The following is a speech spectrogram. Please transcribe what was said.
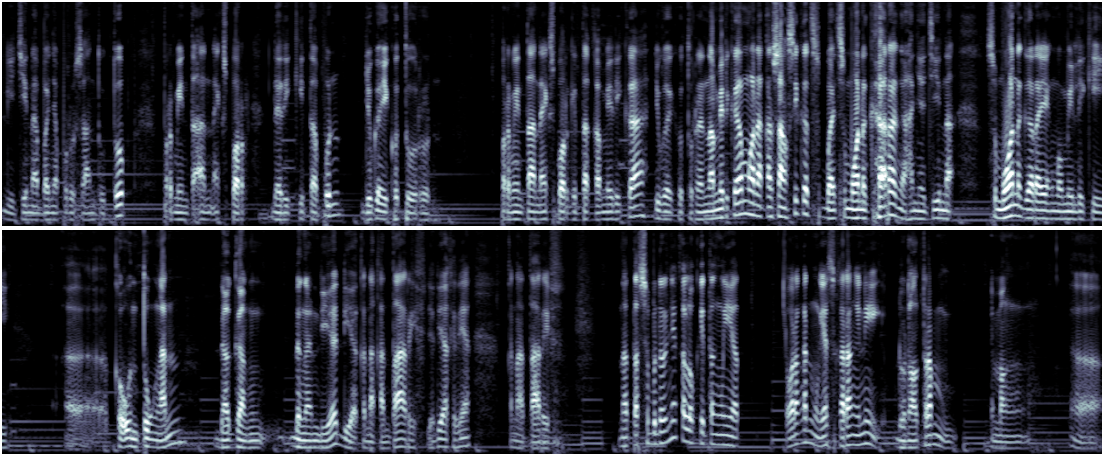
di Cina banyak perusahaan tutup permintaan ekspor dari kita pun juga ikut turun. Permintaan ekspor kita ke Amerika juga ikut turun. Dan Amerika mengenakan sanksi ke semua negara nggak hanya Cina. Semua negara yang memiliki uh, keuntungan dagang dengan dia dia kenakan tarif. Jadi akhirnya kena tarif. Nah sebenarnya kalau kita ngelihat orang kan melihat sekarang ini Donald Trump emang uh,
